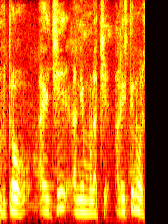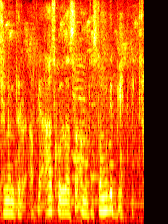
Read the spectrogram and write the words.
मित्र आईची आणि मुलाची अडीच तीन वर्षानंतर आपल्या आज करत असं अनाथाश्रममध्ये भेट मित्र.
